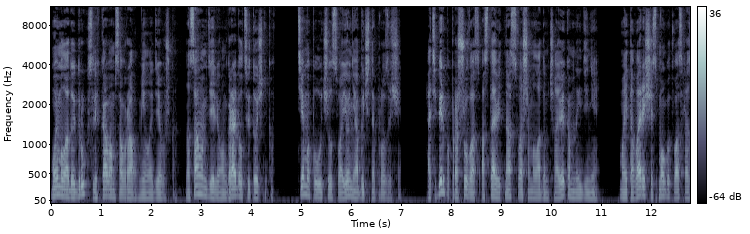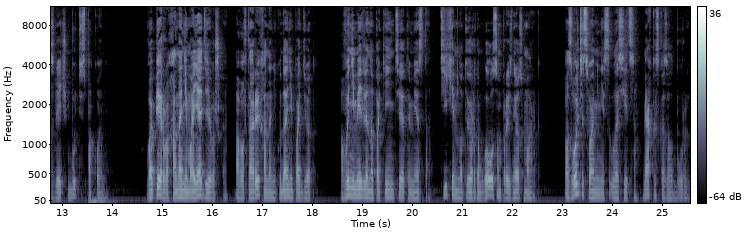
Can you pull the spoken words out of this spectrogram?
«Мой молодой друг слегка вам соврал, милая девушка. На самом деле он грабил цветочников. Тем и получил свое необычное прозвище. А теперь попрошу вас оставить нас с вашим молодым человеком наедине. Мои товарищи смогут вас развлечь, будьте спокойны». Во-первых, она не моя девушка, а во-вторых, она никуда не пойдет. А вы немедленно покинете это место, тихим, но твердым голосом произнес Марк. Позвольте с вами не согласиться, мягко сказал Бурый.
